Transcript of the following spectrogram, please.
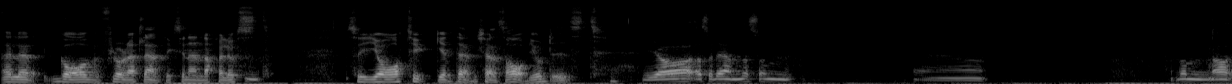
Eller gav Florida Atlantic sin enda förlust. Så jag tycker den känns avgjord East. Ja, alltså det enda som... Eh, de, ja,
